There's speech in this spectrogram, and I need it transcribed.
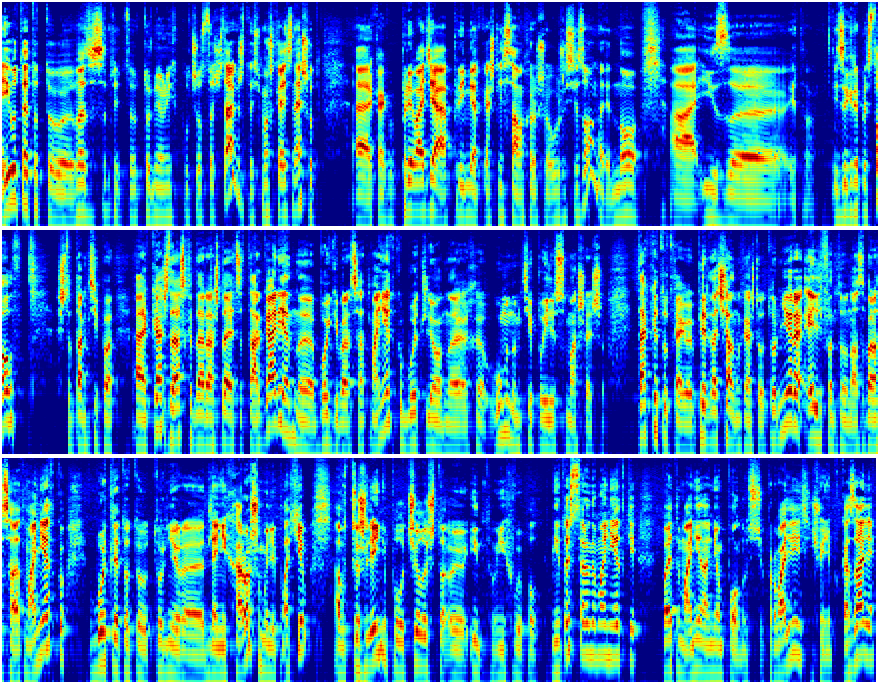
И вот этот, этот турнир у них получился точно так же, то есть, можно сказать, знаешь, вот как бы приводя пример, конечно, не самого хорошего уже сезона, но из этого, из из «Игры престолов», что там, типа, э, каждый раз, когда рождается Таргариен, э, боги бросают монетку, будет ли он э, умным, типа, или сумасшедшим. Так и тут, как бы, перед началом каждого турнира эльфанты у нас бросают монетку, будет ли этот турнир для них хорошим или плохим, а вот, к сожалению, получилось, что инт у них выпал не той стороны монетки, поэтому они на нем полностью провалились, ничего не показали,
